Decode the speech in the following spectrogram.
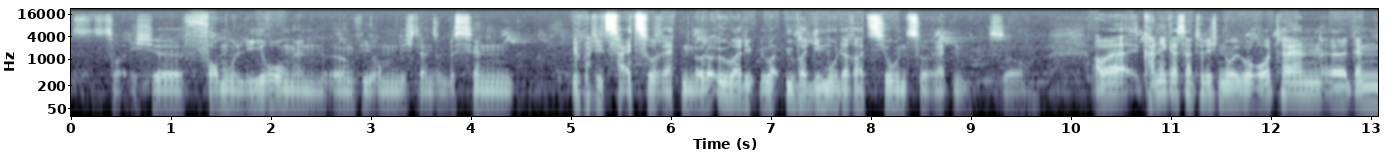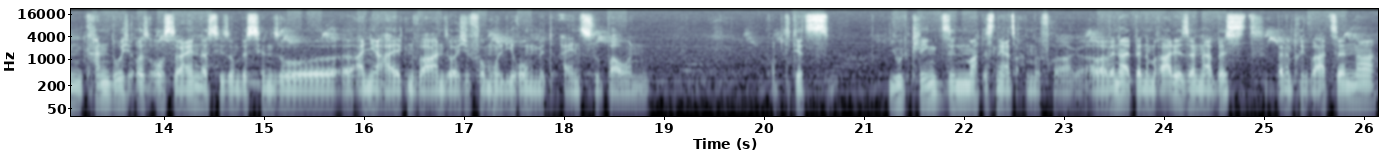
solche Formulierungen irgendwie, um dich dann so ein bisschen über die Zeit zu retten oder über die, über, über die Moderation zu retten. So. Aber kann ich es natürlich null beurteilen, äh, denn kann durchaus auch sein, dass sie so ein bisschen so äh, angehalten waren, solche Formulierungen mit einzubauen. Ob das jetzt gut klingt, Sinn macht, ist eine ganz andere Frage. Aber wenn du halt bei einem Radiosender bist, bei einem Privatsender,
